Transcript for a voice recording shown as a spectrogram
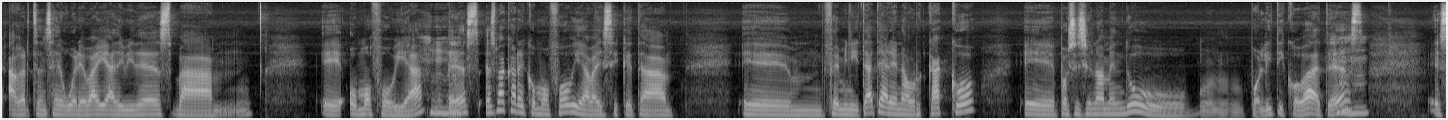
agertzen zaigu ere bai adibidez, ba, mm, e, homofobia, ez? Ez bakarrik homofobia baizik eta e, feminitatearen aurkako e, posizionamendu mm, politiko bat, ez? Ez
